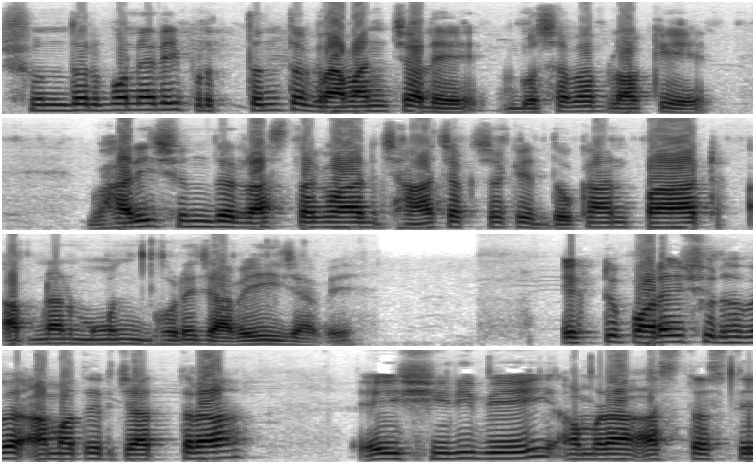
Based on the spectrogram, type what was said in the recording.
সুন্দরবনের এই প্রত্যন্ত গ্রামাঞ্চলে গোসাবা ব্লকে ভারী সুন্দর রাস্তাঘাট, ঝাঁ চকচকে দোকানপাট, আপনার মন ভরে যাবেই যাবে। একটু পরেই শুরু হবে আমাদের যাত্রা। এই সিঁড়ি বেয়েই আমরা আস্তে আস্তে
